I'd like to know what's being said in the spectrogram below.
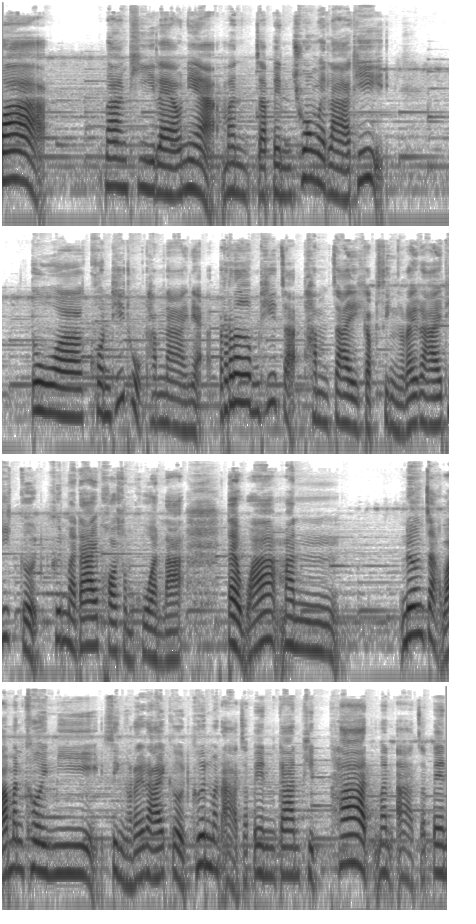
ว่าบางทีแล้วเนี่ยมันจะเป็นช่วงเวลาที่ตัวคนที่ถูกทำนายเนี่ยเริ่มที่จะทำใจกับสิ่งร้ายๆ ที่เกิดขึ้นมาได้พอสมควรละ แต่ว่ามันเนื่องจากว่ามันเคยมีสิ่งร้ายๆ เกิดขึ้น มันอาจจะเป็นการผิดพลาด มันอาจจะเป็น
